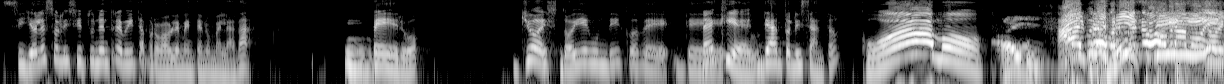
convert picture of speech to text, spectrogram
si yo le solicito una entrevista, probablemente no me la da. Mm. Pero yo estoy en un disco de. ¿De, ¿De quién? De Anthony Santos. ¿Cómo? Ay, Ay pero ¿por qué no sí,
